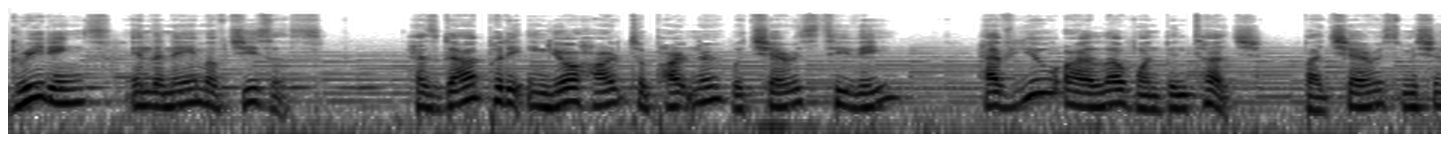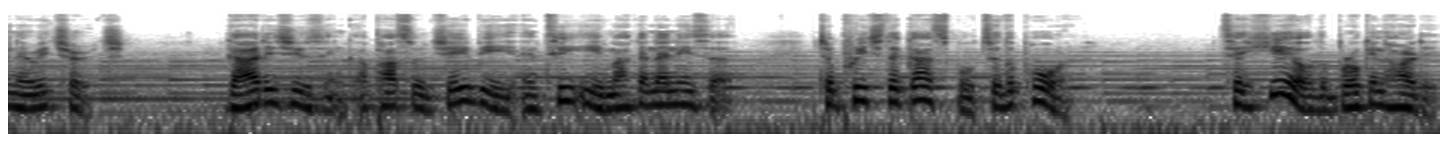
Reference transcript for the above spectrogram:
Greetings in the name of Jesus. Has God put it in your heart to partner with Charis TV? Have you or a loved one been touched by Charis Missionary Church? God is using Apostle JB and TE Makananisa to preach the gospel to the poor, to heal the brokenhearted,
